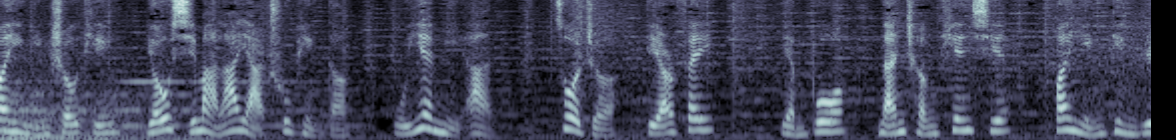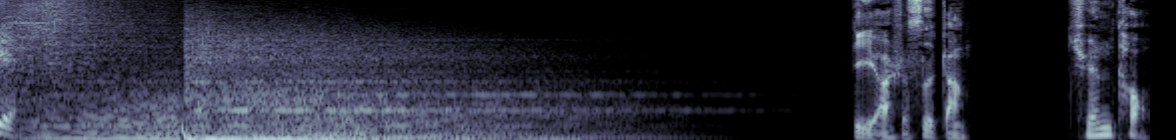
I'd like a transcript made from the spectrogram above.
欢迎您收听由喜马拉雅出品的《午夜谜案》，作者蝶儿飞，演播南城天蝎。欢迎订阅第二十四章圈套。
